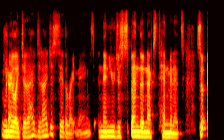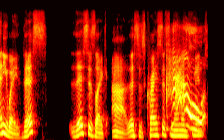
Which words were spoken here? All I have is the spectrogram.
when Sure. you're like, did I did I just say the right names? And then you just spend the next 10 minutes. So anyway, this this is like, ah, this is crisis Ow! management.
